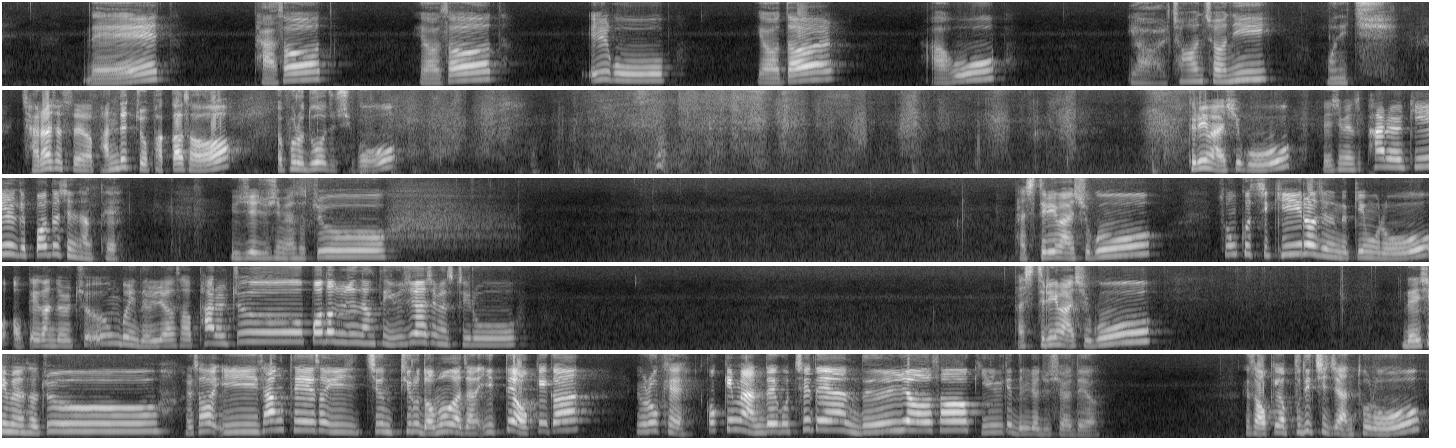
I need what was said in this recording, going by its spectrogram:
넷 다섯 여섯 일곱 여덟 아홉 열. 천천히. 원위치. 잘하셨어요. 반대쪽 바꿔서 옆으로 누워주시고. 들이마시고 내쉬면서 팔을 길게 뻗으신 상태 유지해 주시면서 쭉 다시 들이마시고 손끝이 길어지는 느낌으로 어깨 관절을 충분히 늘려서 팔을 쭉 뻗어주신 상태 유지하시면서 뒤로 다시 들이마시고 내쉬면서 쭉 그래서 이 상태에서 이 지금 뒤로 넘어가잖아요. 이때 어깨가 이렇게 꺾이면 안 되고 최대한 늘려서 길게 늘려 주셔야 돼요. 그래서 어깨가 부딪히지 않도록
